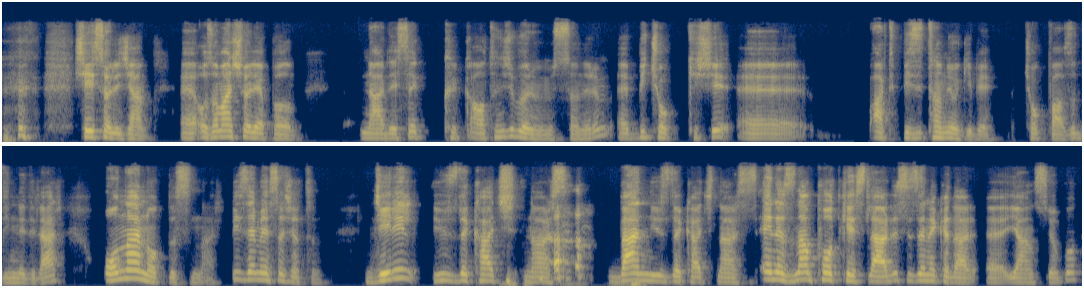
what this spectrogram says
şey söyleyeceğim. E, o zaman şöyle yapalım. Neredeyse 46. bölümümüz sanırım. E, Birçok kişi e, artık bizi tanıyor gibi çok fazla dinlediler. Onlar notlasınlar. Bize mesaj atın. Celil yüzde kaç narsist? ben yüzde kaç narsist? En azından podcastlerde size ne kadar e, yansıyor bu?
